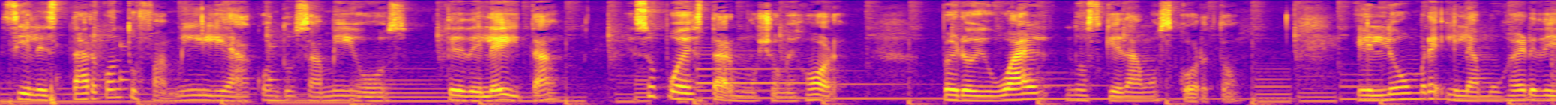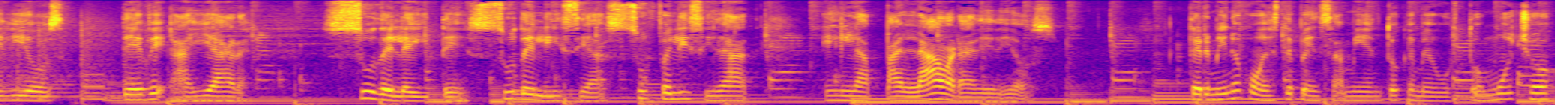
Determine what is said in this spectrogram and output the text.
Si el estar con tu familia, con tus amigos, te deleita, eso puede estar mucho mejor, pero igual nos quedamos corto el hombre y la mujer de Dios debe hallar su deleite, su delicia, su felicidad en la palabra de Dios. Termino con este pensamiento que me gustó mucho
